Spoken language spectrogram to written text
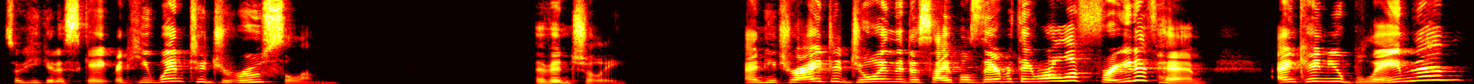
so he could escape. And he went to Jerusalem eventually. And he tried to join the disciples there, but they were all afraid of him. And can you blame them?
